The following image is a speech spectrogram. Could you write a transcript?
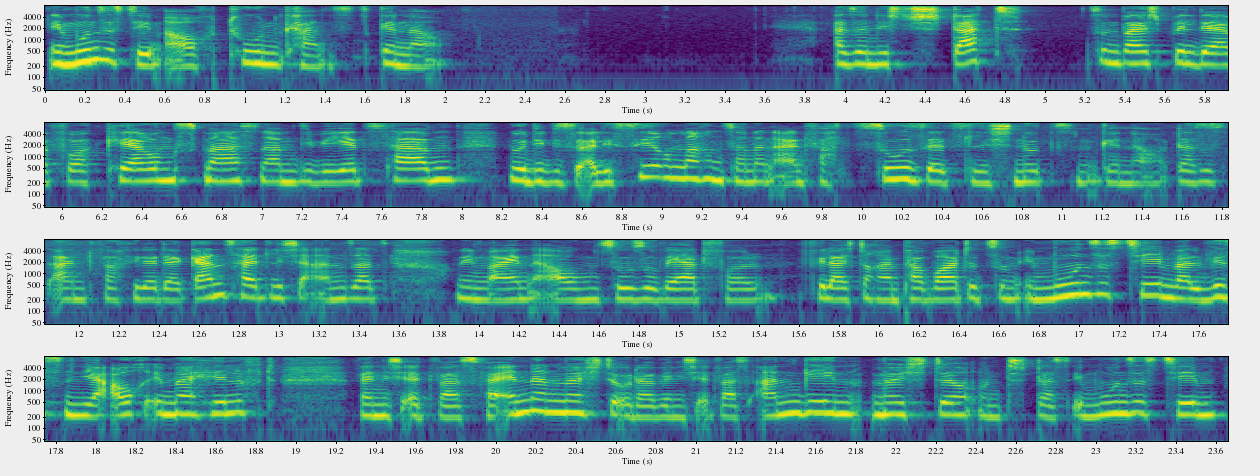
Immunsystem auch tun kannst. Genau. Also nicht statt zum Beispiel der Vorkehrungsmaßnahmen, die wir jetzt haben, nur die Visualisierung machen, sondern einfach zusätzlich nutzen. Genau, das ist einfach wieder der ganzheitliche Ansatz und in meinen Augen so, so wertvoll. Vielleicht noch ein paar Worte zum Immunsystem, weil Wissen ja auch immer hilft, wenn ich etwas verändern möchte oder wenn ich etwas angehen möchte. Und das Immunsystem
